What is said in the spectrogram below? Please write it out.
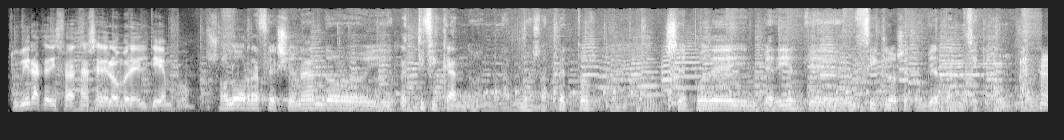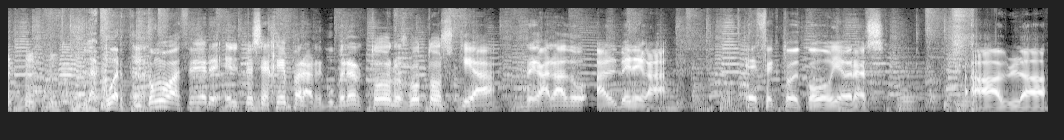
tuviera que disfrazarse del hombre del tiempo? Solo reflexionando y rectificando en algunos aspectos se puede impedir que un ciclo se convierta en un ciclo. La cuarta. ¿Y cómo va a hacer el PSG para recuperar todos los votos que ha regalado al BNG? Efecto eco, ya verás. Habla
